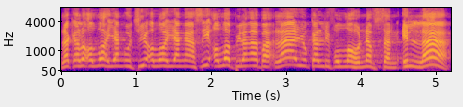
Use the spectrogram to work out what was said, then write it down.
Lah kalau Allah yang uji, Allah yang ngasih, Allah bilang apa? La yukallifullahu nafsan illa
